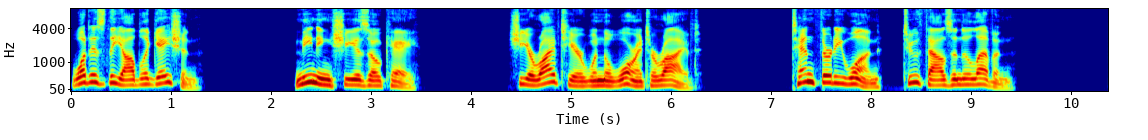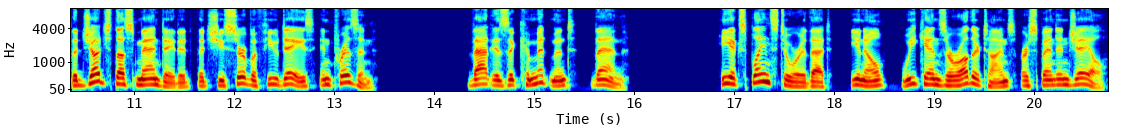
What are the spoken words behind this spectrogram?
What is the obligation? Meaning she is okay. She arrived here when the warrant arrived. 1031, 2011. The judge thus mandated that she serve a few days in prison. That is a commitment, then. He explains to her that, you know, weekends or other times are spent in jail.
